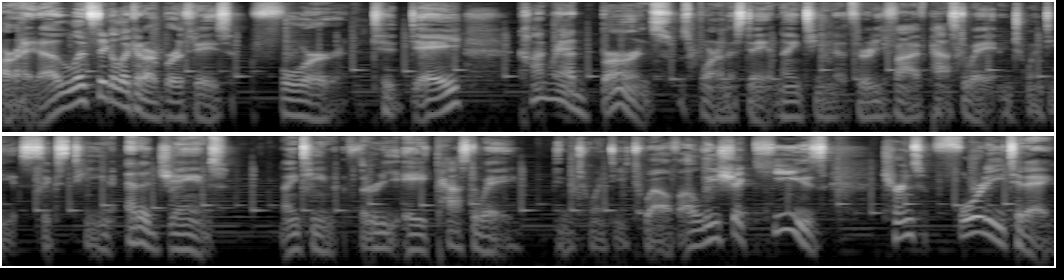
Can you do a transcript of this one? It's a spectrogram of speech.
All right, uh, let's take a look at our birthdays for today. Conrad Burns was born on this day in 1935, passed away in 2016. Etta James, 1938, passed away in 2012. Alicia Keys turns 40 today.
